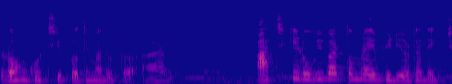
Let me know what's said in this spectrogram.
রং করছি প্রতিমা দুটো। আর আজকে রবিবার তোমরা এই ভিডিওটা দেখছ।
